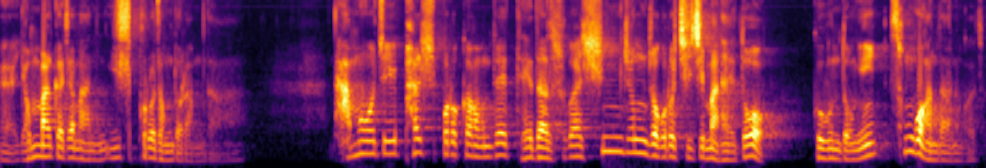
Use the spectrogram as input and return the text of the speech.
에, 연말까지만 한20% 정도랍니다. 나머지 80% 가운데 대다수가 심중적으로 지지만 해도 그 운동이 성공한다는 거죠.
